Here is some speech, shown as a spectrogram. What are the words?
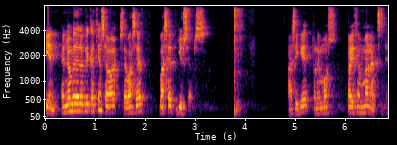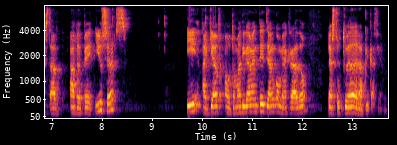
Bien, el nombre de la aplicación se va, a ser, va a ser users. Así que ponemos python manage start app users y aquí automáticamente Django me ha creado la estructura de la aplicación.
